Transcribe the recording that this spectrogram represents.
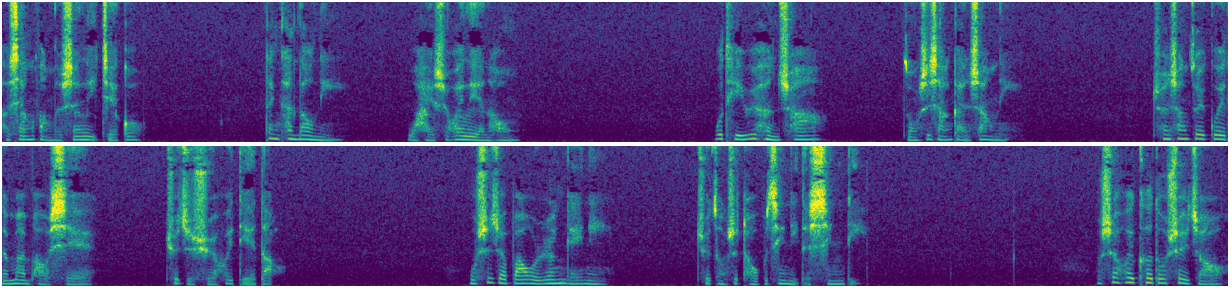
和相仿的生理结构，但看到你，我还是会脸红。我体育很差，总是想赶上你。穿上最贵的慢跑鞋，却只学会跌倒。我试着把我扔给你，却总是投不进你的心底。我社会课都睡着，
